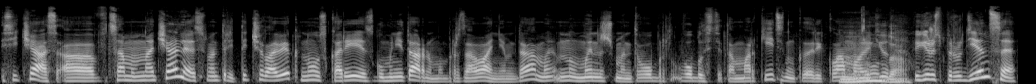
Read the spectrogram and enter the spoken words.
сейчас, а в самом начале, смотри, ты человек, ну, скорее с гуманитарным образованием, да, ну, менеджмент в, об, в области там маркетинга, реклама, ну, ю, да. юриспруденция,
